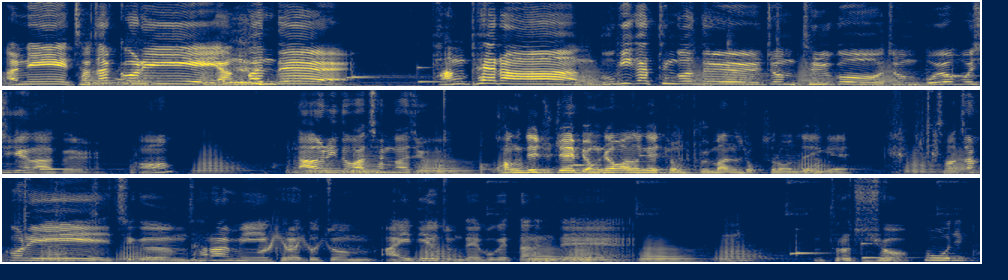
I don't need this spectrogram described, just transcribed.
아니 저작거리 양반들 방패랑 무기 같은 거들 좀 들고 좀 모여보시게 나들 어? 나으리도 마찬가지고 광대 주제에 명령하는 게 좀 불만족스러운데 이게 저작거리 지금 사람이 그래도 좀 아이디어 좀 내보겠다는데 응? 좀 들어주쇼 어, 어디 어,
